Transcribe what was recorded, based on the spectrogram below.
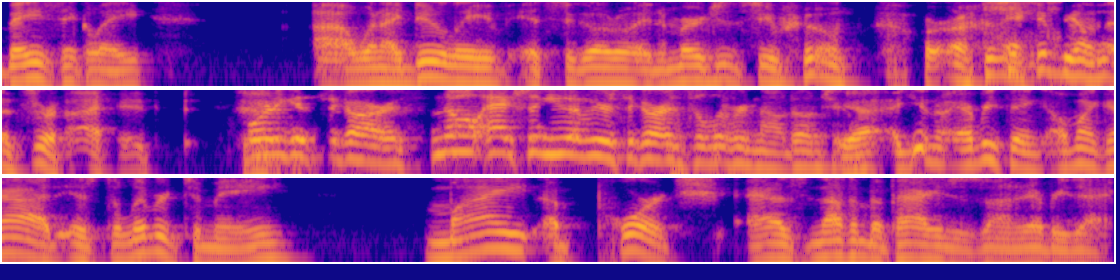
Basically, uh, when I do leave, it's to go to an emergency room or an ambulance ride. or to get cigars no actually you have your cigars delivered now don't you Yeah, you know, everything, oh my God, is delivered to me. My uh, porch has nothing but packages on it every day,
